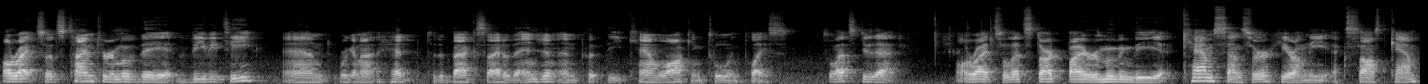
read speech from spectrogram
Alright, so it's time to remove the VVT and we're gonna head to the back side of the engine and put the cam locking tool in place. So let's do that. Alright, so let's start by removing the cam sensor here on the exhaust cam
